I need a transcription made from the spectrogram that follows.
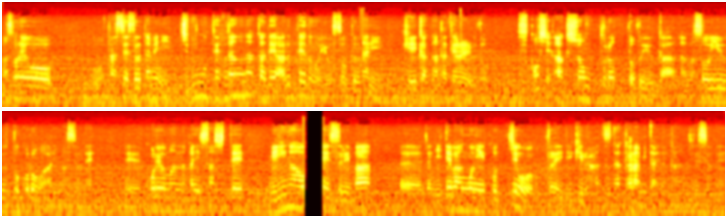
まあ、それを達成するために自分の手札の中である程度の予測なり計画が立てられると少しアクションプロットというか、まあ、そういうところもありますよね。え、これを真ん中に刺して右側をプレイすれば、えー、じゃあ2手番後にこっちをプレイできるはずだからみたいな感じですよね。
